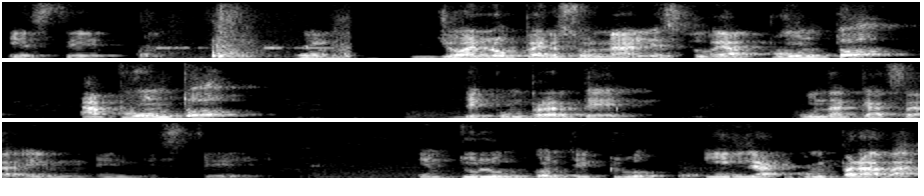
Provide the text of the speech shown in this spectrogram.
este, yo en lo personal estuve a punto, a punto de comprarte una casa en, en este, en Tulum Country Club y la compraba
